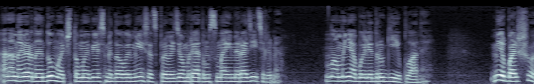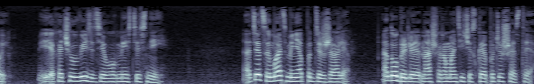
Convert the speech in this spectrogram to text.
Она, наверное, думает, что мы весь медовый месяц проведем рядом с моими родителями. Но у меня были другие планы. Мир большой, и я хочу увидеть его вместе с ней. Отец и мать меня поддержали, одобрили наше романтическое путешествие.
